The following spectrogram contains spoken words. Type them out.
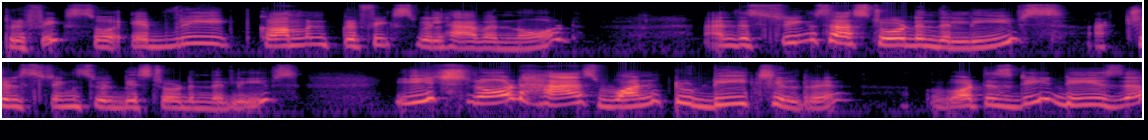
prefix. So, every common prefix will have a node and the strings are stored in the leaves, actual strings will be stored in the leaves. Each node has 1 to d children. What is d? d is the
